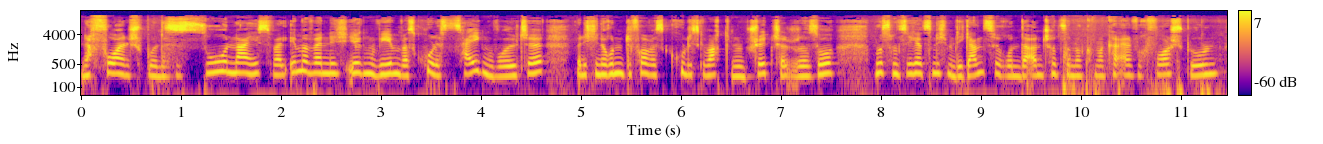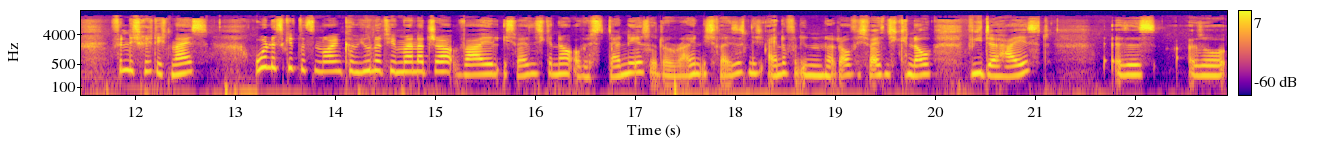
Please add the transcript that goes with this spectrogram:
nach vorne spulen. Das ist so nice, weil immer wenn ich irgendwem was Cooles zeigen wollte, wenn ich in der Runde davor was Cooles gemacht habe, im Trickchat oder so, muss man sich jetzt nicht mehr die ganze Runde anschauen, sondern man kann einfach vorspulen. Finde ich richtig nice. Und es gibt jetzt einen neuen Community Manager, weil ich weiß nicht genau, ob es Danny ist oder Ryan, ich weiß es nicht. Einer von ihnen hört auf, ich weiß nicht genau, wie der heißt. Es ist, also,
